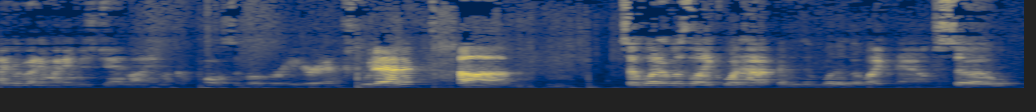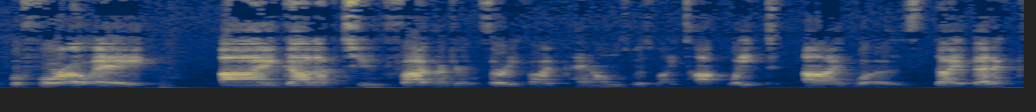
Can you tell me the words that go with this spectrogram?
Hi, everybody. My name is Jim. I am a compulsive overeater and food addict. Um, so what it was like, what happened, and what is it like now? So before OA, I got up to 535 pounds was my top weight. I was diabetic.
